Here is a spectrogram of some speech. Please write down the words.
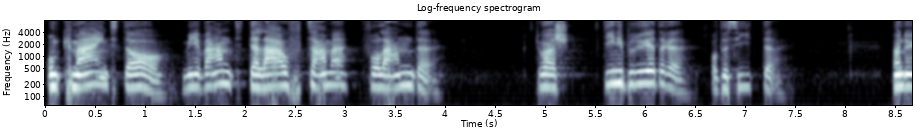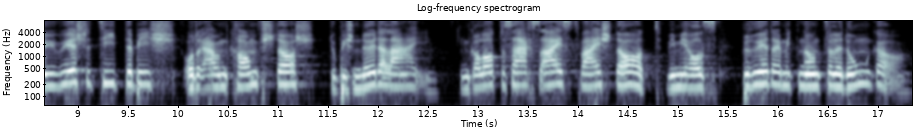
und gemeint da. Wir wollen den Lauf zusammen vollenden. Du hast deine Brüder an der Seite. Wenn du in Wüstenzeiten bist oder auch im Kampf stehst, du bist nicht allein. Im Galater 6, 1, 2 steht, wie wir als Brüder miteinander umgehen sollen.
